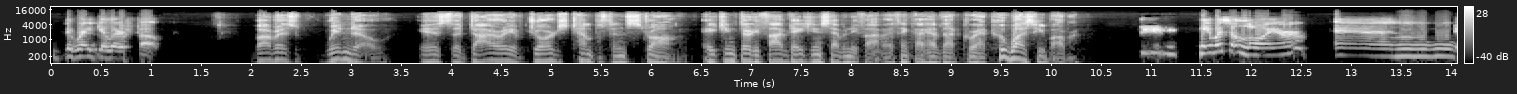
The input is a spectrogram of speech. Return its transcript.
the regular folk. Barbara's window is the diary of George Templeton Strong, 1835 to 1875. I think I have that correct. Who was he, Barbara? He was a lawyer and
